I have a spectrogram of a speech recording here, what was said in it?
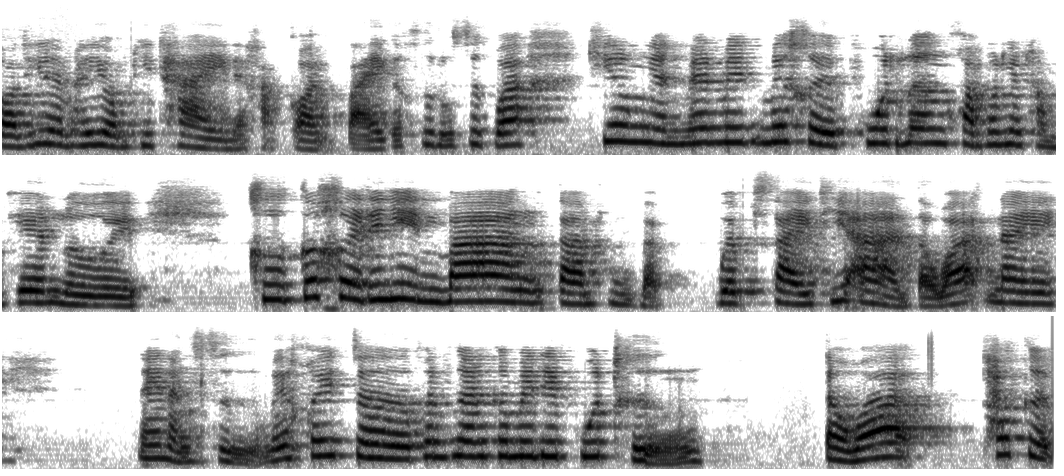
ตอนที่เรียนพัธยมที่ไทยเนี่ยค่ะก่อนไปก็คือรู้สึกว่าที่โรงเรียนไม่ไม่ไม่เคยพูดเรื่องความเข้าเทียมทางเพศเลย คือก็เคยได้ยินบ้างตามถึงแบบเว็บไซต์ที่อ่านแต่ว่าในในหนังสือไม่ค่อยเจอเพื่อนๆก็ไม่ได้พูดถึง แต่ว่าถ้าเกิด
